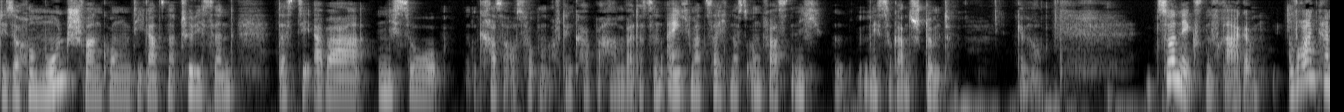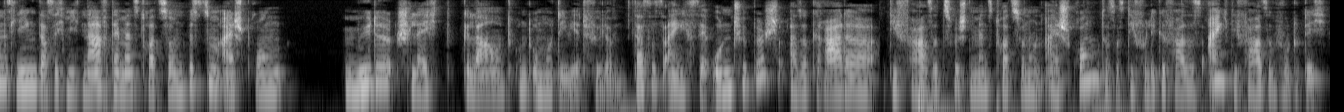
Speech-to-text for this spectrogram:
diese Hormonschwankungen, die ganz natürlich sind, dass die aber nicht so krasse Auswirkungen auf den Körper haben, weil das sind eigentlich immer Zeichen, dass irgendwas nicht, nicht so ganz stimmt. Genau. Zur nächsten Frage. Woran kann es liegen, dass ich mich nach der Menstruation bis zum Eisprung müde, schlecht gelaunt und unmotiviert fühle. Das ist eigentlich sehr untypisch. Also gerade die Phase zwischen Menstruation und Eisprung, das ist die Follikelphase, ist eigentlich die Phase, wo du dich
